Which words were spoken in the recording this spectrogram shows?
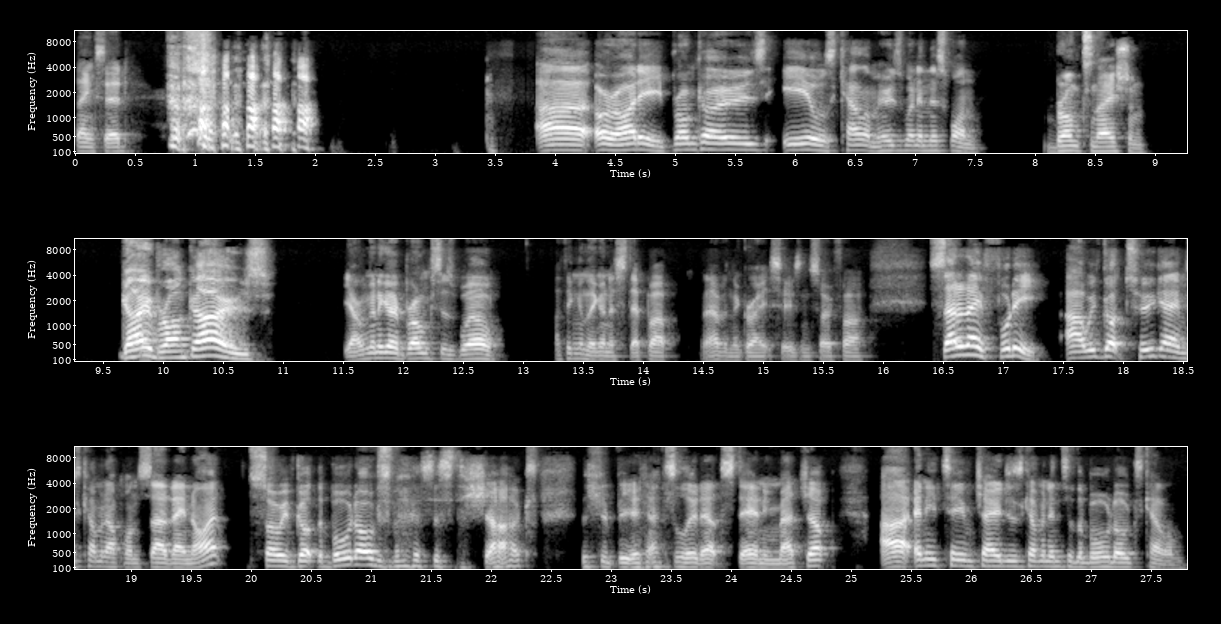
Thanks, Ed. Uh, alrighty. Broncos, Eels, Callum. Who's winning this one? Bronx Nation. Go Broncos. Yeah, I'm gonna go Bronx as well. I think they're gonna step up. They're having a great season so far. Saturday footy. Uh, we've got two games coming up on Saturday night. So we've got the Bulldogs versus the Sharks. This should be an absolute outstanding matchup. Uh, any team changes coming into the Bulldogs, Callum?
